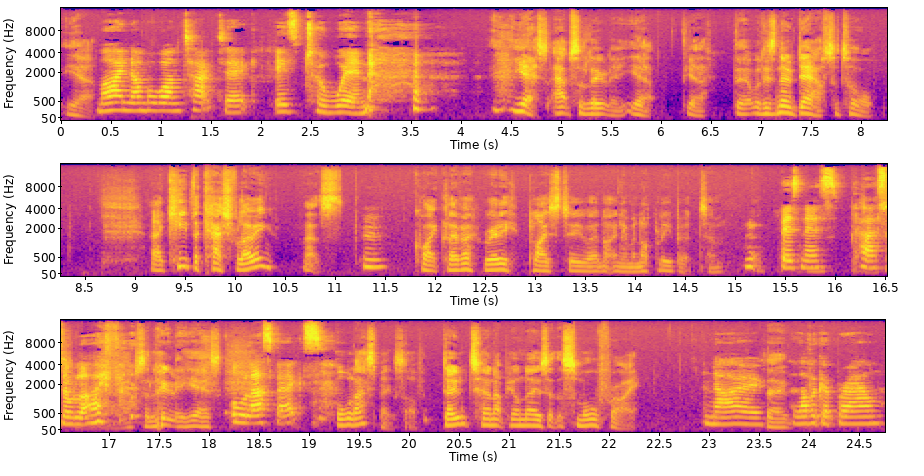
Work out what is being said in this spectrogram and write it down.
Yeah. My number one tactic is to win. Yes, absolutely. Yeah, yeah. Well, there's no doubt at all. Uh, keep the cash flowing. That's quite clever, really. Applies to uh, not only Monopoly, but um, Business, personal life, absolutely, yes. all aspects. All aspects of it. Don't turn up your nose at the small fry. No. So- I love a good brown.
